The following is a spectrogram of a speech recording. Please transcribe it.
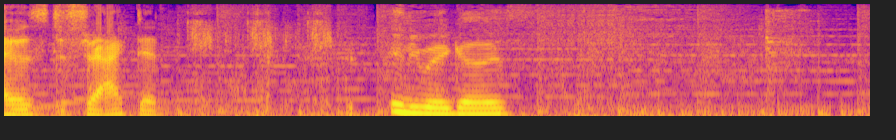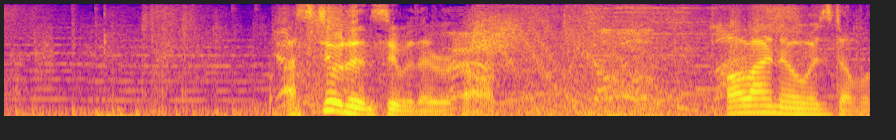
I was distracted. Anyway, guys. I still didn't see what they were called. All I know is double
